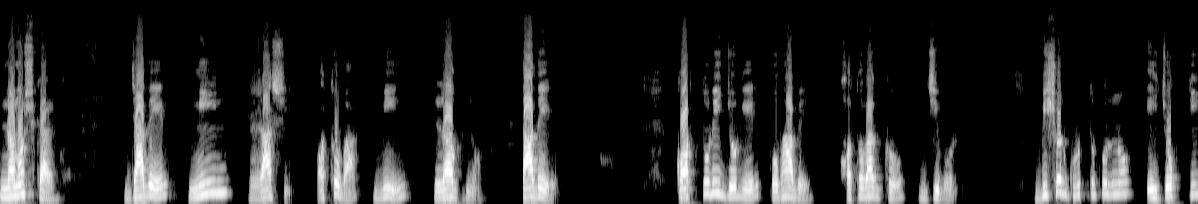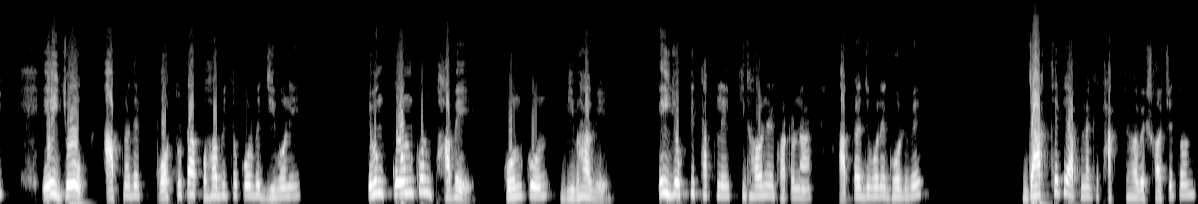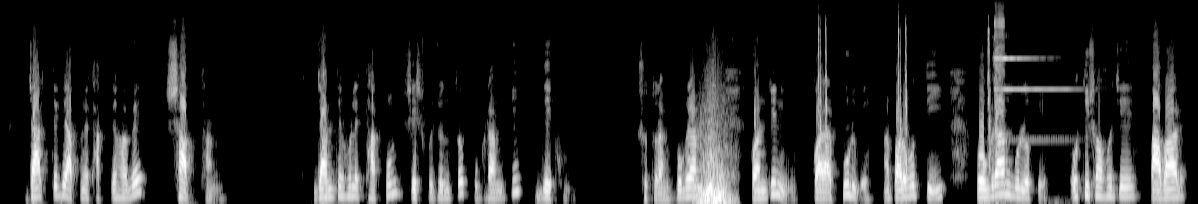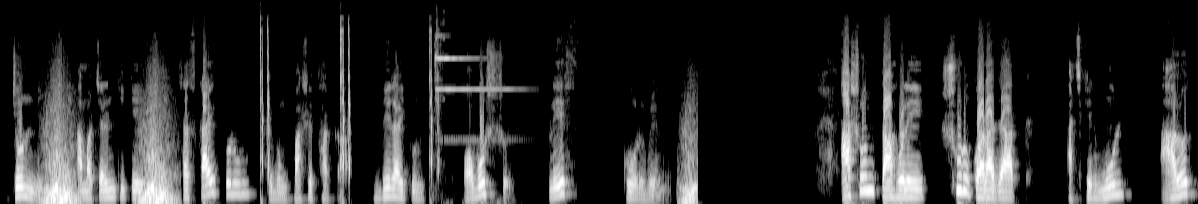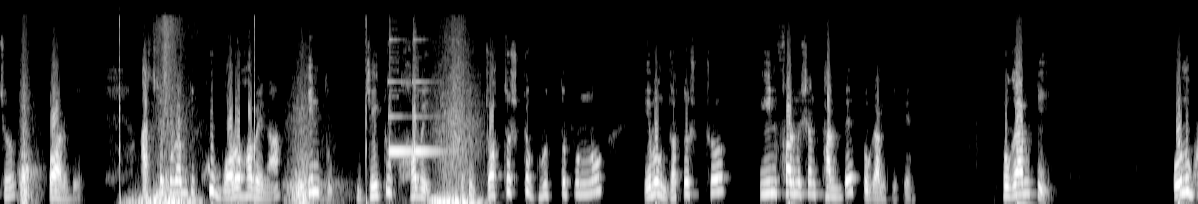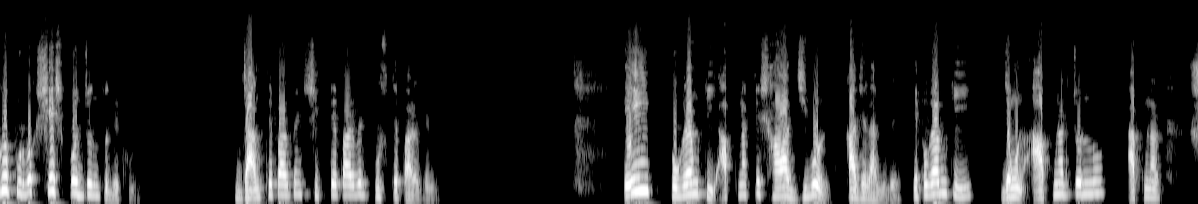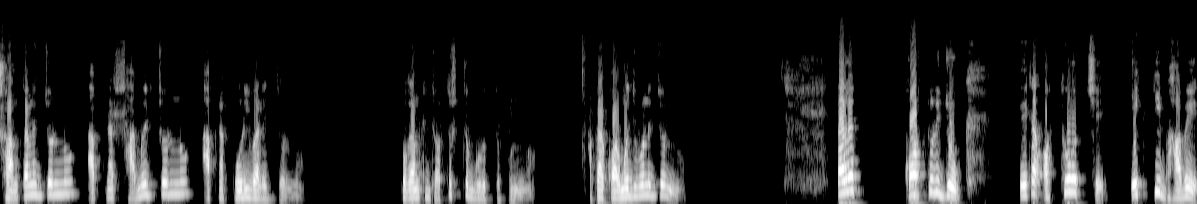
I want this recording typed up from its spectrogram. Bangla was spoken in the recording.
নমস্কার। যাদের মীন রাশি অথবা মীন লগ্ন, তাদের কর্তরী যোগের প্রভাবে হতভাগ্য জীবন। ভীষণ গুরুত্বপূর্ণ এই যোগটি। এই যোগ আপনাদের কতটা প্রভাবিত করবে জীবনে এবং কোন কোন ভাবে, কোন কোন বিভাগে? এই যোগটি থাকলে কি ধরনের ঘটনা আপনার জীবনে ঘটবে? যার থেকে আপনাকে থাকতে হবে সচেতন, যার থেকে আপনাকে থাকতে হবে সাবধান। জানতে হলে থাকুন, শেষ পর্যন্ত প্রোগ্রামটি দেখুন। সুতরাং প্রোগ্রামটি কন্টিনিউ করার পূর্বে আর পরবর্তী প্রোগ্রামগুলোকে অতি সহজে পাওয়ার জন্য আমার চ্যানেলটিকে সাবস্ক্রাইব করুন এবং পাশে থাকা বেল আইকনটি অবশ্যই প্রেস করবেন। আসুন তাহলে শুরু করা যাক আজকের মূল আলোচ্য পর্বে। আজকের প্রোগ্রামটি খুব বড় হবে না, কিন্তু যেটুক হবে সেটুক যথেষ্ট গুরুত্বপূর্ণ এবং যথেষ্ট ইনফরমেশন থাকবে প্রোগ্রামটিতে প্রোগ্রামটি অনুগ্রহপূর্বক শেষ পর্যন্ত দেখুন। জানতে পারবেন, শিখতে পারবেন, বুঝতে পারবেন। এই প্রোগ্রামটি আপনাকে সারা জীবন কাজে লাগবে। এই প্রোগ্রামটি যেমন আপনার জন্য, আপনার সন্তানের জন্য, আপনার স্বামীর জন্য, আপনার পরিবারের জন্য। প্রোগ্রামটি যথেষ্ট গুরুত্বপূর্ণ। আপনার কর্মজীবনের জন্য। তাহলে কর্তরি যোগ, এটা অর্থ হচ্ছে একটি ভাবে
